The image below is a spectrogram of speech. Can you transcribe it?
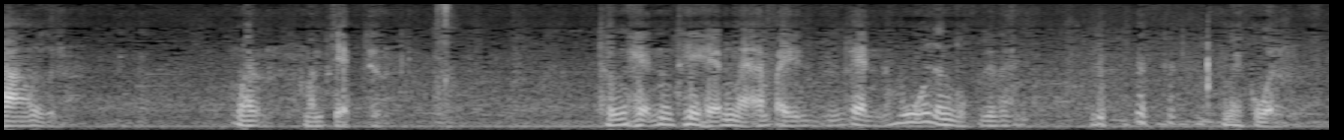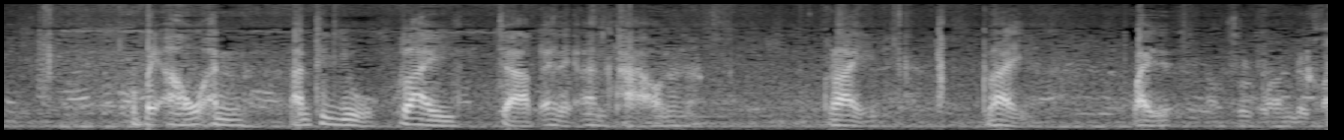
ทางอื่นมันมันเจ็บจนถึงเห็นที่เห็นแหมไปเล่นวู้สนุกเลยนะไม่ควรไปเอาอัน อันที่อยู่ใกล้จากไอ้อันขาวนั่นนะใกล้ใกล้ไปเอาสุดความไปไป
